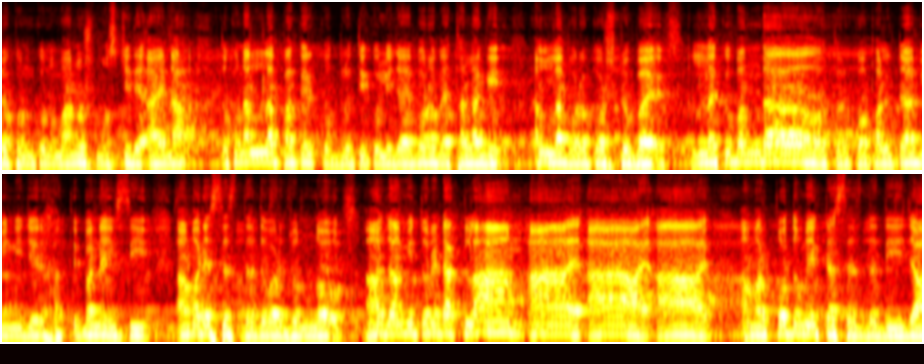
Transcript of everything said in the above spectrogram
যখন কোনো মানুষ মসজিদে আয় না, তখন আল্লাহ পাকের কুদরতি কলি যায় বড় ব্যথা লাগে। আল্লাহ বড় কষ্ট পায়। আল্লাহ বান্দা, তোর কপালটা আমি নিজের হাতে বানাইছি, আমারে চেষ্টা দেওয়ার জন্য। আজ আমি তোরে ডাকলাম আয় আয় আয়। আমার কদমে একটা সেজদা দিয়ে যা,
